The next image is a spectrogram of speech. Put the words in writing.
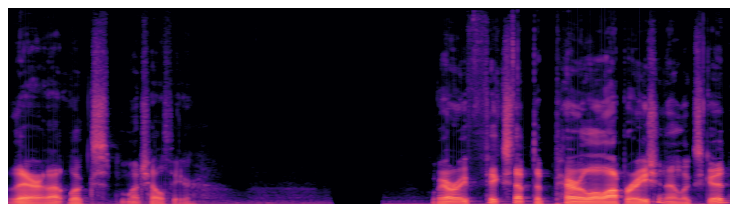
There, that looks much healthier. We already fixed up the parallel operation, that looks good.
